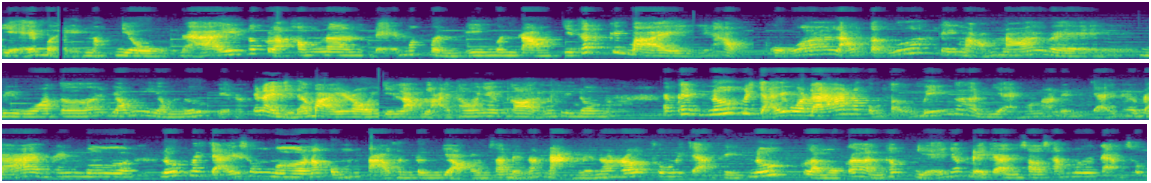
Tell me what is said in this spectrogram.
dễ bị, mặc dù đã ý thức là không nên, để mất bình yên bên trong. Chị thích cái bài học của lão tử khi mà ông nói về be water giống như dòng nước vậy đó. Cái này chị đã bày rồi, chị lặp lại thôi nha em coi cái video đó. Em thấy nước nó chảy qua đá, nó cũng tự biến cái hình dạng của nó để nó chảy theo đá. Em thấy mưa, nước nó chảy xuống mưa, nó cũng tạo thành từng giọt làm sao để nó nặng, để nó rớt xuống cái chạm. Thì nước là một cái hình thức dễ nhất để cho em so sánh với cái cảm xúc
